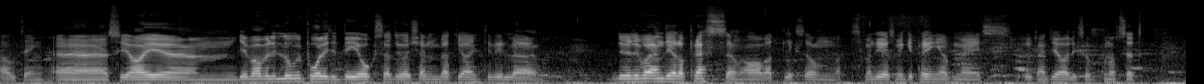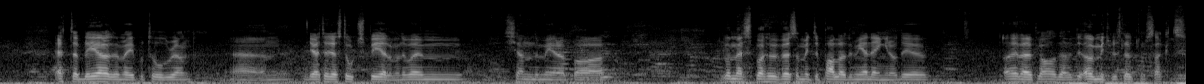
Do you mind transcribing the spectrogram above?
allting. Eh, så jag är, um, det var väl, låg på lite det också att jag kände att jag inte ville det, det var en del av pressen av att, liksom, att spendera så mycket pengar på mig utan att jag liksom på något sätt etablerade mig på touren. Um, jag vet att jag har stort spel men det var, ju- kände mer bara det var mest bara huvudet som inte pallade med längre och det jag är väldigt glad över mitt beslut som sagt.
